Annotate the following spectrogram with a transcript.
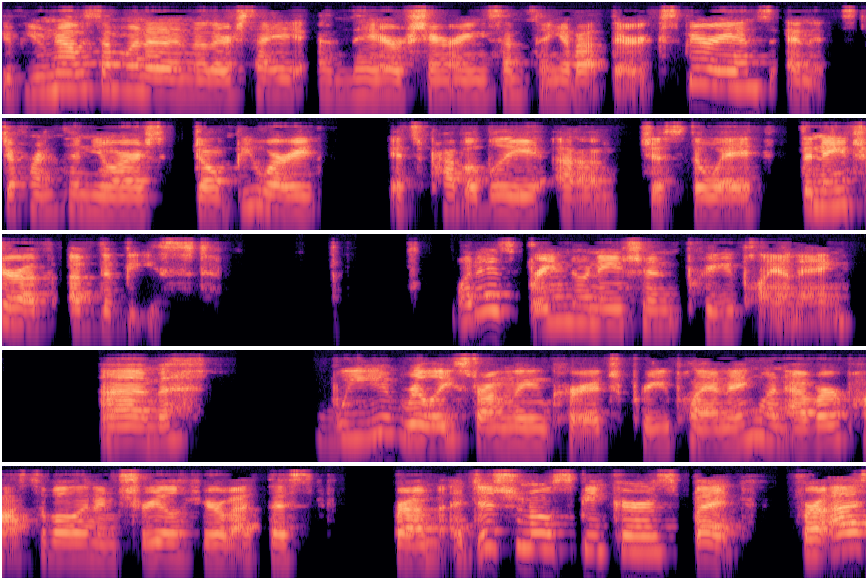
if you know someone at another site and they are sharing something about their experience and it's different than yours, don't be worried. It's probably um, just the way, the nature of, of the beast. What is brain donation pre-planning? Um, we really strongly encourage pre-planning whenever possible, and I'm sure you'll hear about this from additional speakers, but for us,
